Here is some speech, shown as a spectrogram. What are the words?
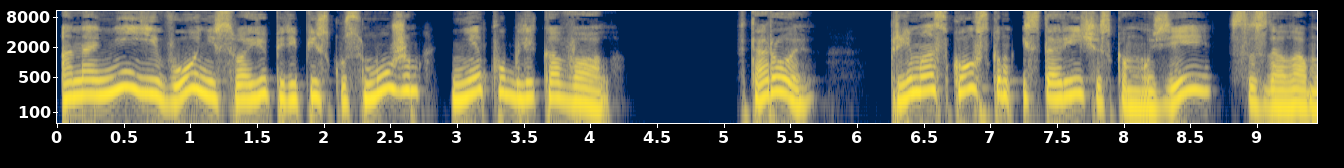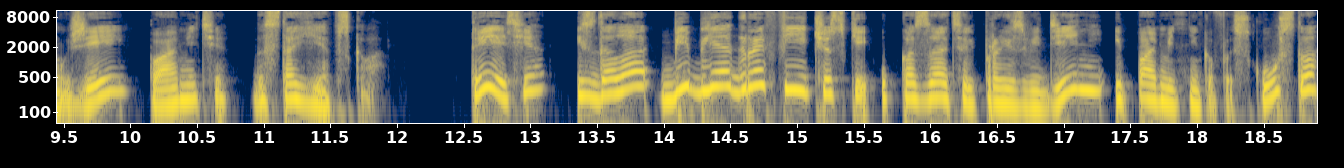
она ни его, ни свою переписку с мужем не публиковала. Второе. При Московском историческом музее создала музей памяти Достоевского. Третье. Издала библиографический указатель произведений и памятников искусства,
